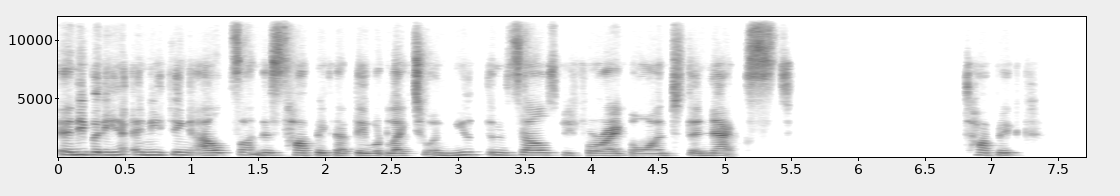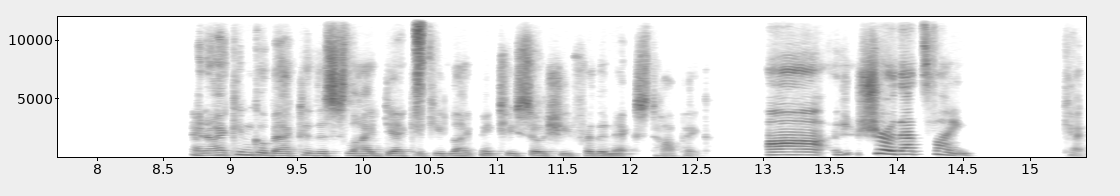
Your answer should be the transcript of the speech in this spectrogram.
anybody, anything else on this topic that they would like to unmute themselves before I go on to the next topic? And I can go back to the slide deck if you'd like me to, Sochi, for the next topic. Uh, sure, that's fine. Okay.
